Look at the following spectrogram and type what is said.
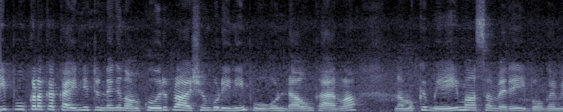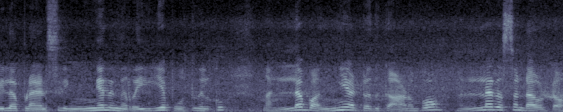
ഈ പൂക്കളൊക്കെ കഴിഞ്ഞിട്ടുണ്ടെങ്കിൽ നമുക്ക് ഒരു പ്രാവശ്യം കൂടി ഇനിയും പൂവുണ്ടാവും. കാരണം നമുക്ക് മെയ് മാസം വരെ ഈ ബോഗൻവില്ല പ്ലാന്റ്സിൽ ഇങ്ങനെ നിറയെ പൂത്ത് നിൽക്കും. നല്ല ഭംഗിയാട്ടോ ഇത് കാണുമ്പോൾ. നല്ല രസം ഉണ്ടാവും കേട്ടോ.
